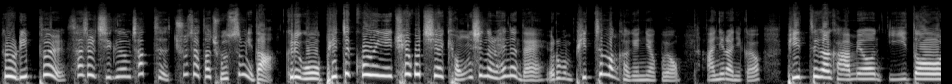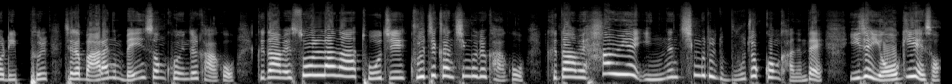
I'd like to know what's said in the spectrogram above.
그리고 리플 사실 지금 차트 추세 다 좋습니다. 그리고 비트코인이 최고치에 경신을 했는데 여러분 비트만 가겠냐고요? 아니라니까요. 비트가 가면 이더 리플 제가 말하는 메인성 코인들 가고 그 다음에 솔라나 도지 굵직한 친구들 가고 그 다음에 하위에 있는 친구들도 무조건 가는데 이제 여기에서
